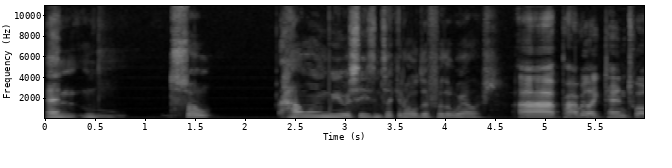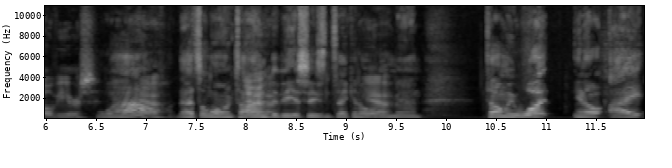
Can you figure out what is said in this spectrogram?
And so, how long were you a season ticket holder for the Whalers? Uh, probably like 10, 12 years. Wow, Yeah. that's a long time Yeah. to be a season ticket holder, Yeah. man. Tell me what you know. I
